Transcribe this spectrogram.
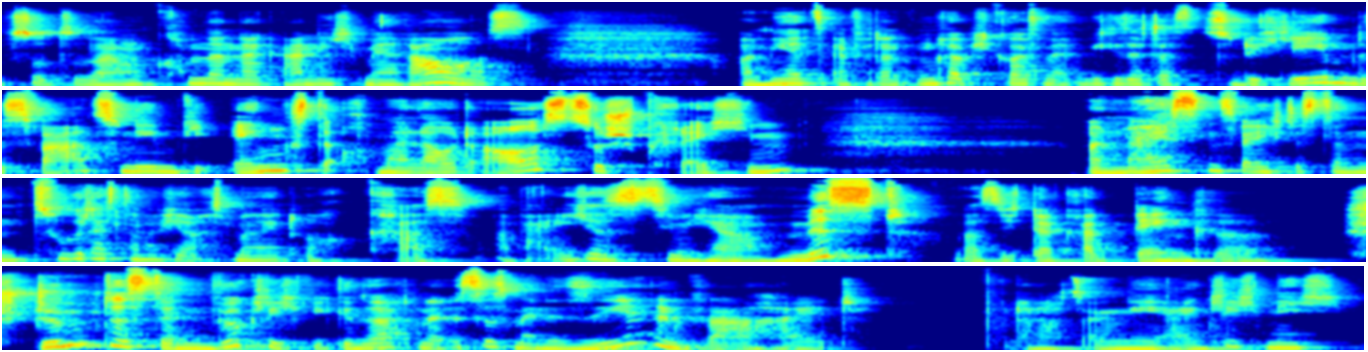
sozusagen und kommen dann da gar nicht mehr raus. Und mir hat es einfach dann unglaublich geholfen, wie gesagt, das zu durchleben, das wahrzunehmen, die Ängste auch mal laut auszusprechen. Und meistens, wenn ich das dann zugelassen habe, habe ich auch erstmal gedacht, oh krass, aber eigentlich ist es ziemlicher Mist, was ich da gerade denke. Stimmt es denn wirklich? Wie gesagt, dann ist es meine Seelenwahrheit. Und dann auch sagen, nee, eigentlich nicht.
